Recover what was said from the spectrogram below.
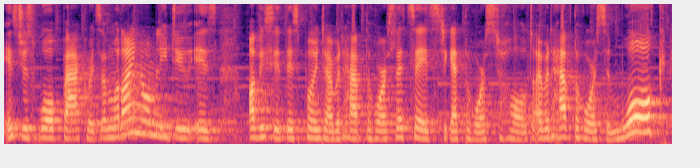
is just walk backwards. And what I normally do is, obviously at this point, I would have the horse, let's say it's to get the horse to halt. I would have the horse in walk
